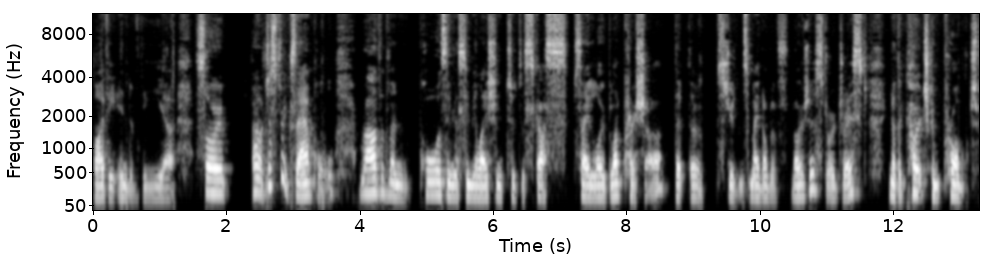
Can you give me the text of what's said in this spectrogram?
by the end of the year. So uh, just for example, rather than pausing a simulation to discuss, say, low blood pressure that the students may not have noticed or addressed, you know, the coach can prompt,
